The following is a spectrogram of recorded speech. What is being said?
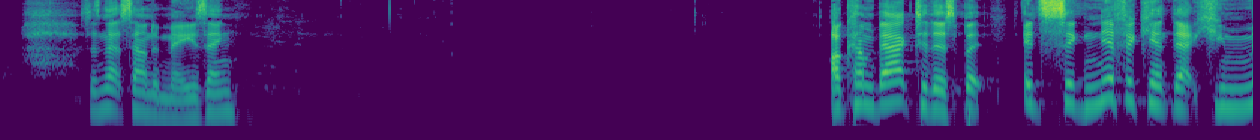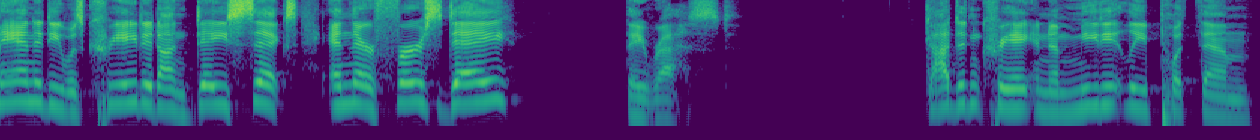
Doesn't that sound amazing? I'll come back to this, but it's significant that humanity was created on day six, and their first day, they rest. God didn't create and immediately put them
